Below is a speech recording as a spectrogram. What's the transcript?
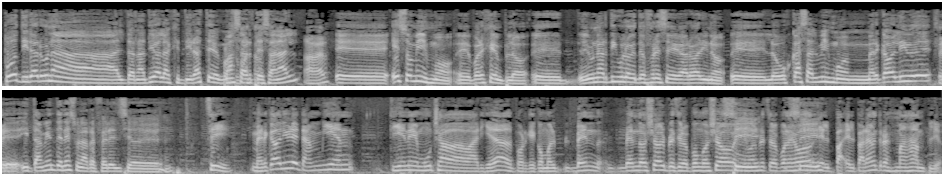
¿puedo tirar una alternativa a la que tiraste más supuesto. artesanal? a ver. Eh, eso mismo, eh, por ejemplo, eh, un artículo que te ofrece Garbarino, eh, lo buscas al mismo en Mercado Libre Sí. eh, y también tenés una referencia de... Sí, Mercado Libre también tiene mucha variedad, porque como el ven- vendo yo, el precio lo pongo yo, Sí, el precio lo pones vos, sí. el, pa- el parámetro es más amplio.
